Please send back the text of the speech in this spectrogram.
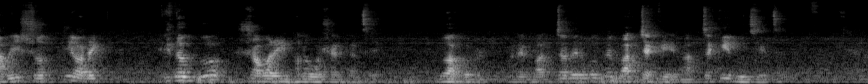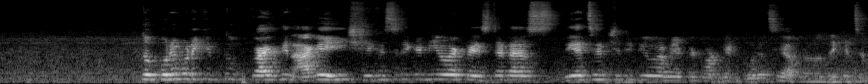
আমি সত্যি অনেক কৃতজ্ঞ সবার এই ভালোবাসার কাছে। দোয়া করবেন মানে বাচ্চাদের বলতে বাচ্চাকে বাচ্চাকে বুঝিয়েছেন। তো পরিমণি কিন্তু কয়েকদিন আগেই শেখ হাসিনাকে নিয়েও একটা স্ট্যাটাস দিয়েছেন, সেটি নিয়েও আমি একটা কন্টেন্ট করেছি, আপনারা দেখেছেন।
